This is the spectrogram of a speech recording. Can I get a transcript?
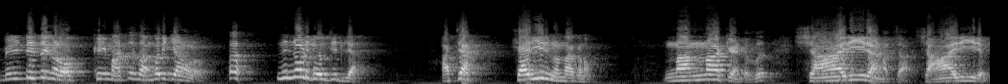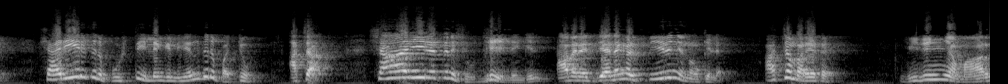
വിഡിതങ്ങളൊക്കെയും അച്ഛൻ സമ്മതിക്കാണല്ലോ. നിന്നോട് ചോദിച്ചിട്ടില്ല. അച്ഛ ശരീരം നന്നാക്കണം? നന്നാക്കേണ്ടത് ശാരീരാണ് അച്ഛ ശാരീരം. ശരീരത്തിന് പുഷ്ടി ഇല്ലെങ്കിൽ എന്തിനു പറ്റും? അച്ഛാ ശാരീരത്തിന് ശുദ്ധിയില്ലെങ്കിൽ അവനെ ജനങ്ങൾ തിരിഞ്ഞു നോക്കില്ല. അച്ഛൻ പറയട്ടെ വിരിഞ്ഞ മാറ്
